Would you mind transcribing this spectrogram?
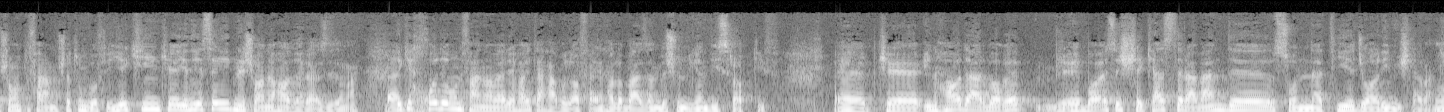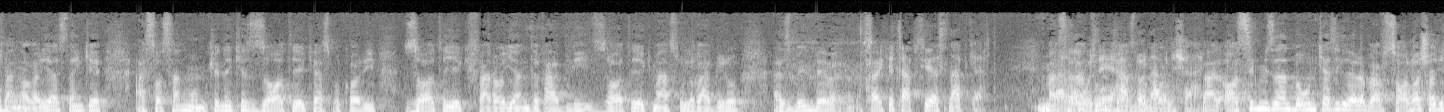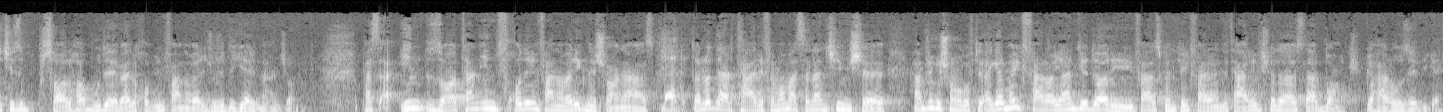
شما تو فرمایشاتون گفتید. یکی این که یعنی یه سری نشانه ها داره عزیز من. بله. یکی خود اون فناوری های تحول آفرین. حالا بعضا بهشون میگن دیسراپتیو که اینها در واقع باعث شکست روند سنتی جاری می‌شوند. فناوری هستن که اساسا ممکنه که ذات یک کسب و کاری ذات یک فرایند قبلی ذات یک محصول قبلی رو از بین ببرن. کاری که تفسیر اسنپ کرد. مثلا تو حمل و نقل شهر. بله آسیب می‌زنن به اون کسی که داره سالها شاید یه چیز سالها بوده ولی خب این فناوری جور دیگری نه انجام میده. پس این ذاتا این خود این فناوری نشانه است. بله. حالا در تعریف ما مثلا چی میشه؟ همونجوری که شما گفتید اگر ما یک فرایندی داریم فرض کنید که یک فرایند تعریف شده است در بانک یا هر حوزه دیگه.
